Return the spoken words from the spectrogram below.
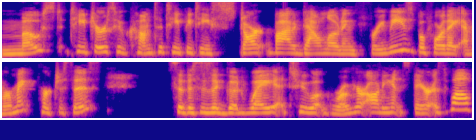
most teachers who come to TPT start by downloading freebies before they ever make purchases. So, this is a good way to grow your audience there as well.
